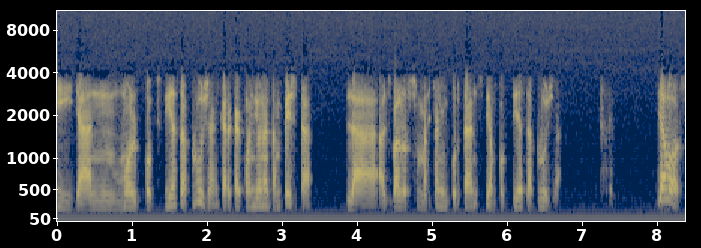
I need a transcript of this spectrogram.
i hi ha molt pocs dies de pluja, encara que quan hi ha una tempesta la, els valors són bastant importants i en pocs dies de pluja. Llavors,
